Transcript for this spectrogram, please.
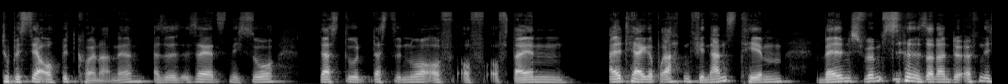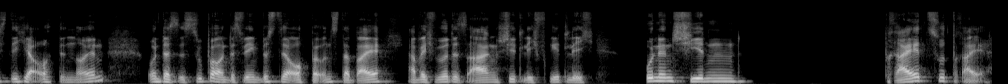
Du bist ja auch Bitcoiner, ne? Also es ist ja jetzt nicht so, dass du, dass du nur auf, auf, auf deinen althergebrachten Finanzthemen Wellen schwimmst, sondern du öffnest dich ja auch den neuen. Und das ist super und deswegen bist du ja auch bei uns dabei. Aber ich würde sagen, schiedlich, friedlich, unentschieden 3 zu 3.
